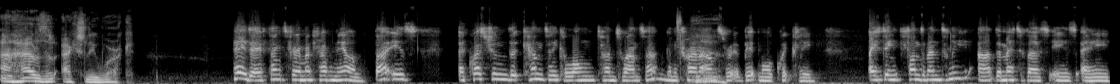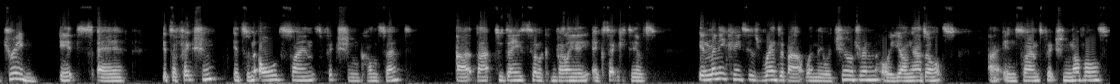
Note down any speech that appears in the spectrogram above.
and how does it actually work? Hey, Dave, thanks very much for having me on. That is a question that can take a long time to answer. I'm going to try and yeah. answer it a bit more quickly. I think fundamentally, uh, the metaverse is a dream. It's a it's a fiction. It's an old science fiction concept uh, that today's Silicon Valley executives in many cases read about when they were children or young adults uh, in science fiction novels,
